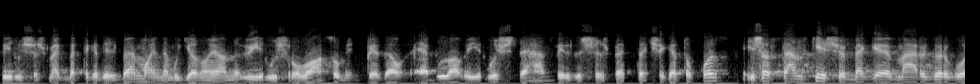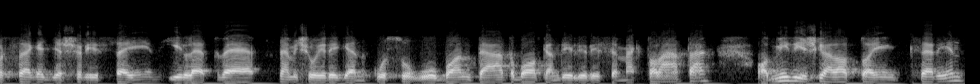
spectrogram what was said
vírusos megbetegedésben majdnem ugyanolyan vírusról van szó, mint például Ebola vírus, tehát vírusos betegséget okoz. És aztán később meg már Görögország egyes részein, illetve nem is olyan régen Koszovóban, tehát a Balkán déli részén megtalálták, a mi vizsgálataink szerint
